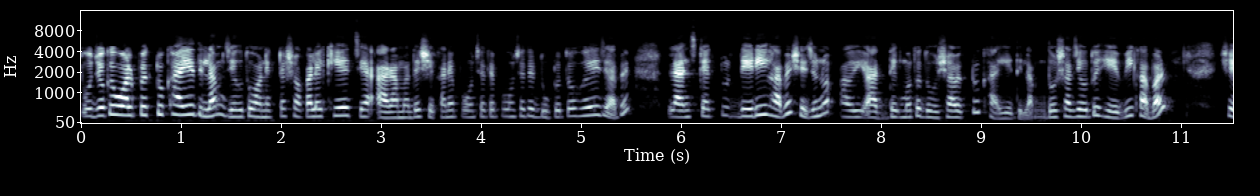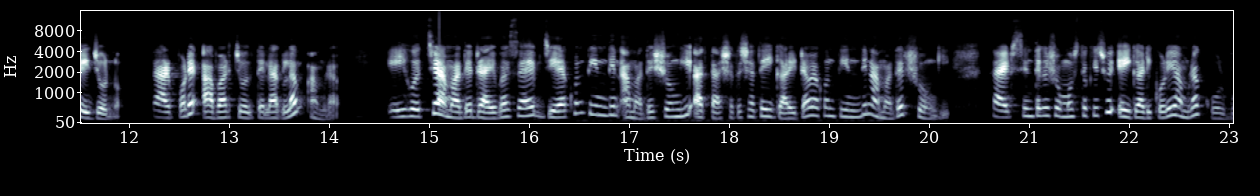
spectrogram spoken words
তোজোকেও অল্প একটু খাইয়ে দিলাম, যেহেতু অনেকটা সকালে খেয়েছে। আর আমাদের সেখানে পৌঁছাতে পৌঁছাতে দুটো তো হয়ে যাবে। লাঞ্চটা একটু দেরি হবে, সেজন্য ওই অর্ধেক মতো দোসাও একটু খাইয়ে দিলাম। দোসা যেহেতু হেভি খাবার, সেই জন্য। তারপরে আবার চলতে লাগলাম আমরা। এই হচ্ছে আমাদের ড্রাইভার সাহেব, যে এখন তিন দিন আমাদের সঙ্গী, আর তার সাথে সাথে এই গাড়িটাও এখন তিন দিন আমাদের সঙ্গী। সাইড সিন থেকে সমস্ত কিছু এই গাড়ি করেই আমরা করব।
